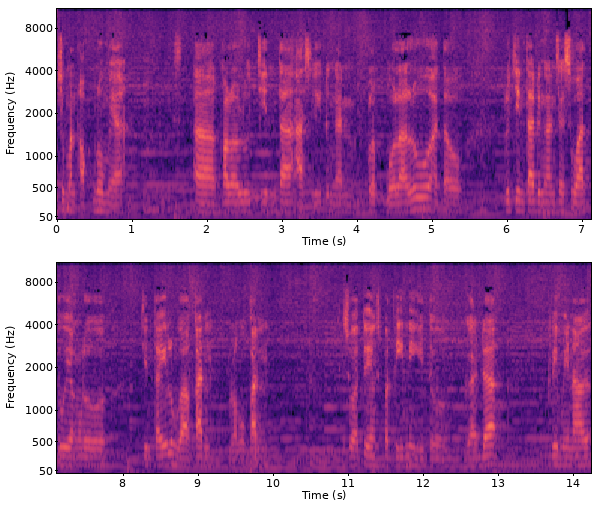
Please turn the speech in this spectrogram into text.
cuman oknum ya. Eh, kalau lu cinta asli dengan klub bola lu atau lu cinta dengan sesuatu yang lu cintai, lu nggak akan melakukan sesuatu yang seperti ini gitu. Gak ada kriminal,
